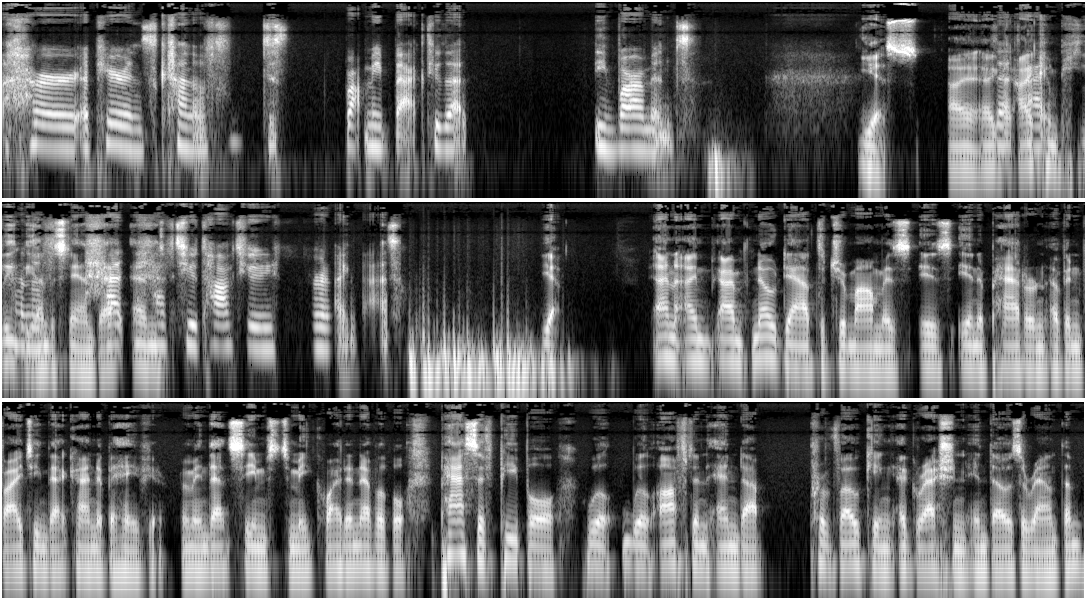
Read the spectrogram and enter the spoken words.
her appearance kind of just brought me back to that environment. Yes, I I, that I kind completely of understand had, that, and have to talk to her like that and I'm I've no doubt that your mom is is in a pattern of inviting that kind of behavior. I mean, that seems to me quite inevitable. Passive people will will often end up provoking aggression in those around them.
